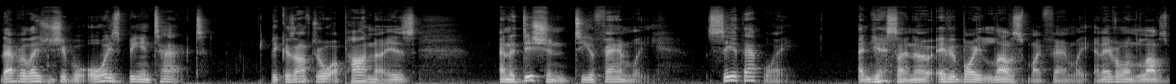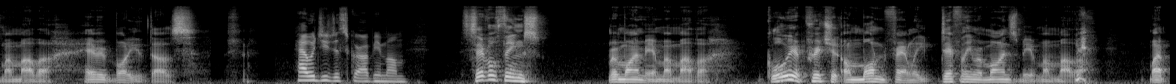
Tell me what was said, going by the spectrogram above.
That relationship will always be intact because after all a partner is an addition to your family. See it that way. And yes, I know everybody loves my family and everyone loves my mother. Everybody does. How would you describe your mum? Several things remind me of my mother. Gloria Pritchett on Modern Family definitely reminds me of my mother. my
